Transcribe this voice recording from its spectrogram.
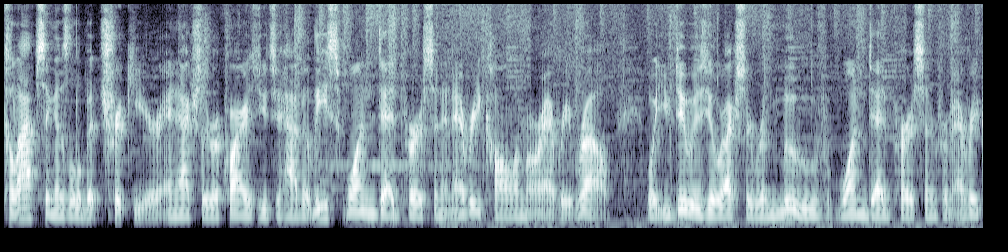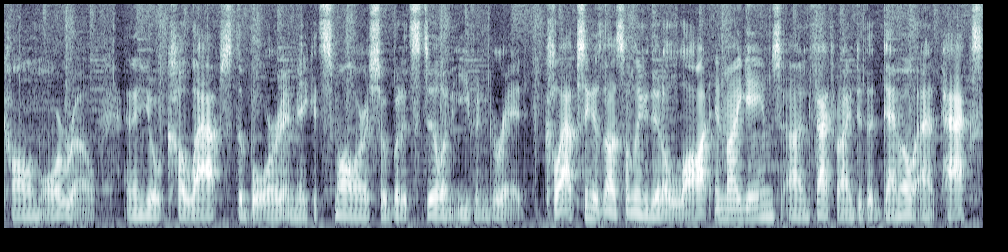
Collapsing is a little bit trickier and actually requires you to have at least one dead person in every column or every row. What you do is you'll actually remove one dead person from every column or row, and then you'll collapse the board and make it smaller, so but it's still an even grid. Collapsing is not something I did a lot in my games. Uh, in fact, when I did the demo at PAX,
